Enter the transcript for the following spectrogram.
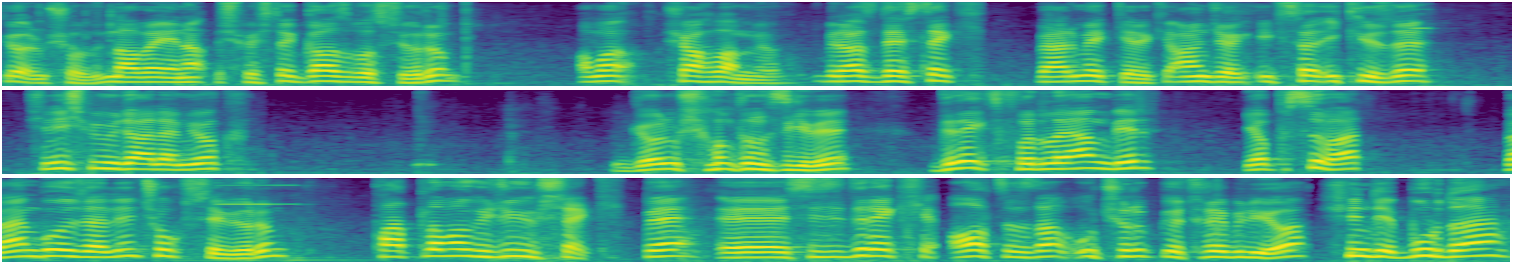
Görmüş olduğunuz Nave N65'te gaz basıyorum ama şahlanmıyor. Biraz destek vermek gerekiyor. Ancak XR 200'de şimdi hiçbir müdahalem yok. Görmüş olduğunuz gibi direkt fırlayan bir yapısı var. Ben bu özelliğini çok seviyorum. Patlama gücü yüksek ve e, sizi direkt alt hızdan uçurup götürebiliyor. Şimdi burada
